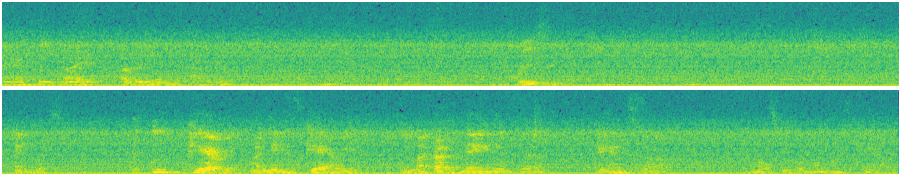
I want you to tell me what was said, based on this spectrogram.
and my other name is Kylie. Crazy. Carrie, my name is Carrie, and my other name is, uh. Most people know me as Carrie.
